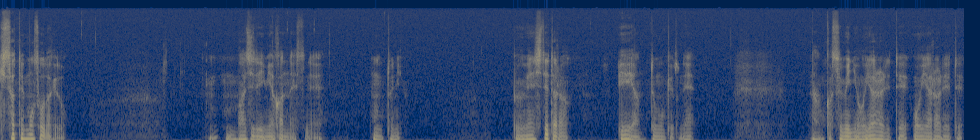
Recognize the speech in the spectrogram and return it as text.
喫茶店もそうだけど。マジで意味わかんないですね。本当に。分煙してたらええやんって思うけどね。なんか隅に追いやられて追いやられて。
